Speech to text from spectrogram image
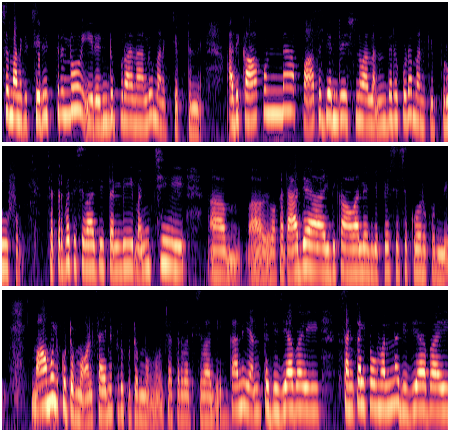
సో మనకి చరిత్రలో ఈ రెండు పురాణాలు మనకి చెప్తున్నాయి. అది కాకుండా పాత జనరేషన్ వాళ్ళందరూ కూడా మనకి ప్రూఫ్. ఛత్రపతి శివాజీ తల్లి మంచి ఒక రాజా ఇది కావాలి అని చెప్పేసి కోరుకుంది. మామూలు కుటుంబం వాళ్ళ సైనికుడు కుటుంబం ఛత్రపతి శివాజీ. కానీ ఎంత జిజియాబాయి సంకల్పం వలన జిజియాబాయి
